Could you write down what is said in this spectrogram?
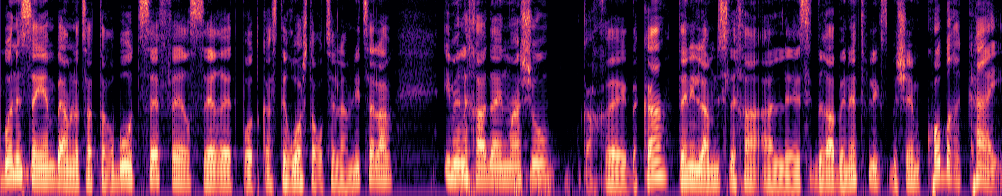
בוא נסיים בהמלצת תרבות, ספר, סרט, פודקאסט, אירוע שאתה רוצה להמליץ עליו. אם אין לך עדיין משהו, קח אה, דקה, תן לי להמליץ לך על אה, סדרה בנטפליקס בשם קוברה קאי.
